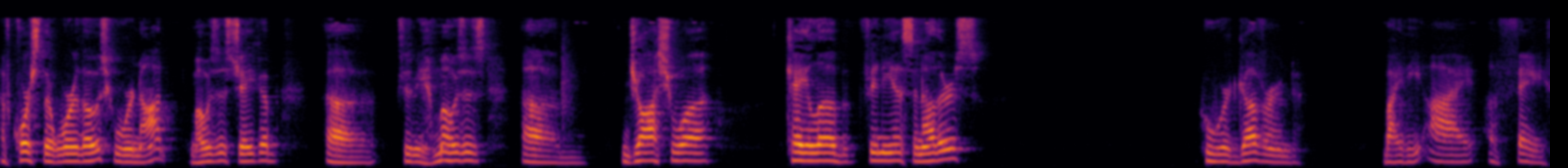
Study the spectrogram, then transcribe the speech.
Of course, there were those who were not Moses, Jacob, uh, excuse me, Moses, um, Joshua, Caleb, Phineas, and others who were governed by the eye of faith,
